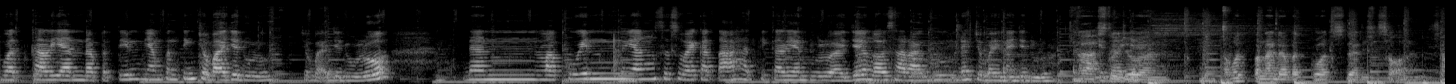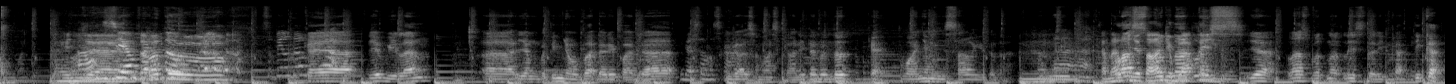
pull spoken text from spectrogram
buat kalian dapetin. Yang penting coba aja dulu, coba aja dulu dan lakuin yang sesuai kata hati kalian dulu aja nggak usah ragu udah cobain aja dulu Ah, Gitu setuju aja. banget. Aku pernah dapat quotes dari seseorang sama. Anjay. siapa tuh? tuh? Spill dong Kayak dia bilang eh, yang penting nyoba daripada nggak sama sekali enggak sama sekali dan itu kayak tuanya menyesal gitu lah. Hmm. Nah, Karena last penyesalan but di belakang. least, ya, last but not least dari Kak Tika.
